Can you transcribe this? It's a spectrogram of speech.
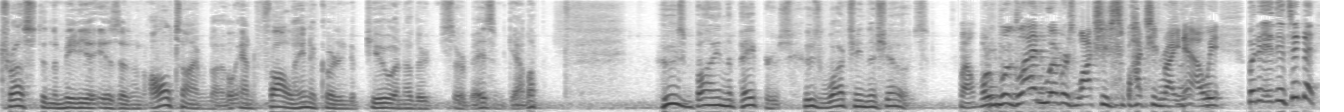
trust in the media is at an all time low and falling, according to Pew and other surveys and Gallup. Who's buying the papers? Who's watching the shows? Well, we're, we're glad whoever's watching is watching right now. We, but it, it's that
